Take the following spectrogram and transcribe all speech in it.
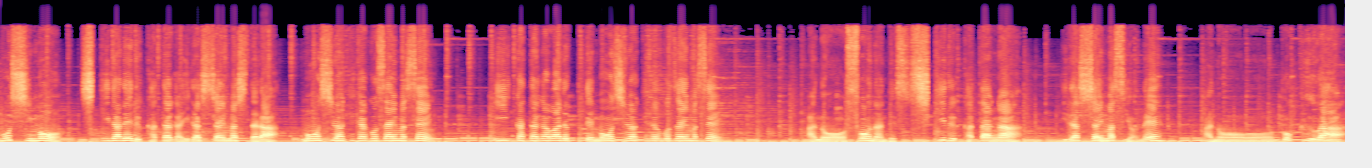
もしも仕切られる方がいらっしゃいましたら申し訳がございません。言い方が悪くて申し訳がございません。あのそうなんです。仕切る方がいらっしゃいますよね。あの僕は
